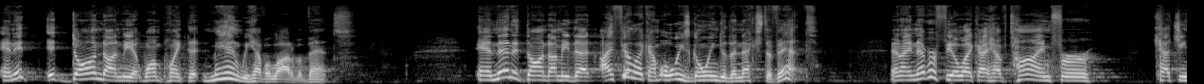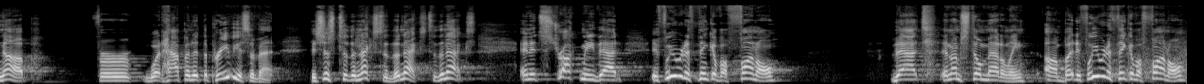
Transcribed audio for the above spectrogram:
and it, it dawned on me at one point that, man, we have a lot of events. And then it dawned on me that I feel like I'm always going to the next event. And I never feel like I have time for catching up for what happened at the previous event. It's just to the next, to the next, to the next. And it struck me that if we were to think of a funnel that, and I'm still meddling, um, but if we were to think of a funnel,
